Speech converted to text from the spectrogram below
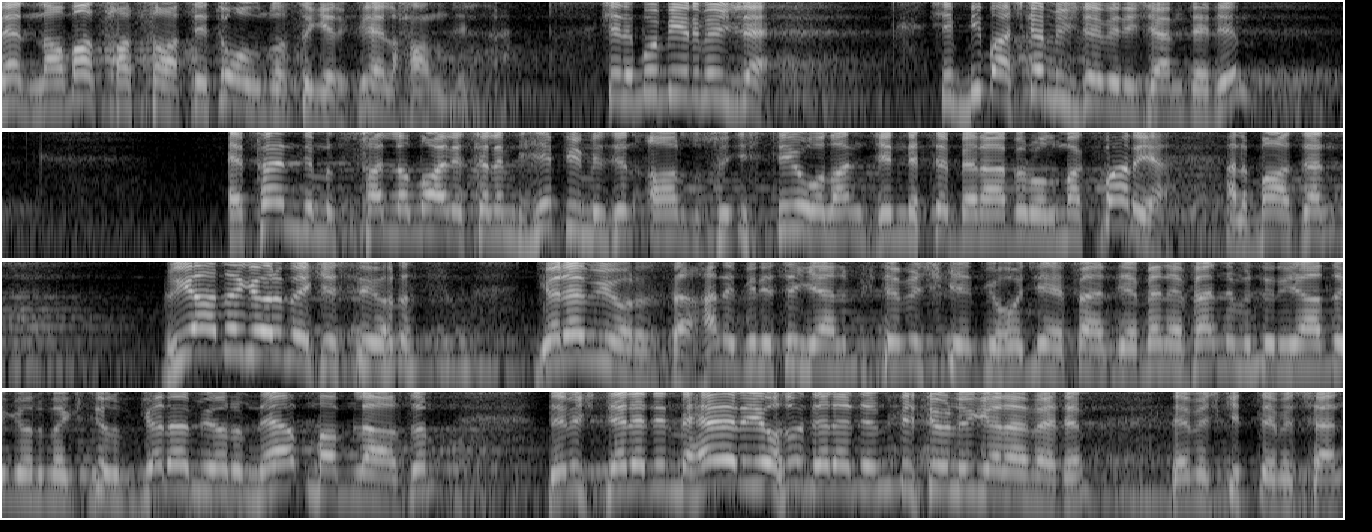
ve namaz hassasiyeti olması gerekiyor elhamdülillah. Şimdi bu bir müjde. Şimdi bir başka müjde vereceğim dedim. Efendimiz sallallahu aleyhi ve sellem hepimizin arzusu, isteği olan cennette beraber olmak var ya. Hani bazen rüyada görmek istiyoruz. Göremiyoruz da. Hani birisi gelmiş demiş ki bir hoca efendiye ben Efendimiz'i rüyada görmek istiyorum. Göremiyorum. Ne yapmam lazım? Demiş denedin mi? Her yolu denedim. Bir türlü göremedim. Demiş git demiş sen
